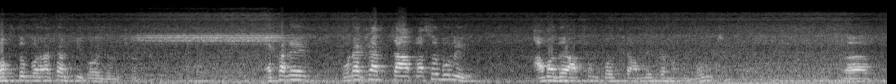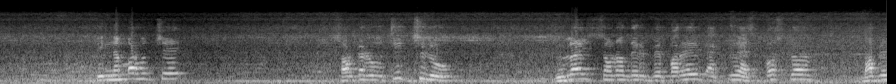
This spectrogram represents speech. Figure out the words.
বক্তব্য রাখার কি প্রয়োজন ছিল? এখানে কোনো একটা চাপ আছে বলে আমাদের আশঙ্কা হচ্ছে, আমরা এটা আমাকে বলছি। তিন নম্বর হচ্ছে, সরকারের উচিত ছিল জুলাই সনদের ব্যাপারে একটু স্পষ্টভাবে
